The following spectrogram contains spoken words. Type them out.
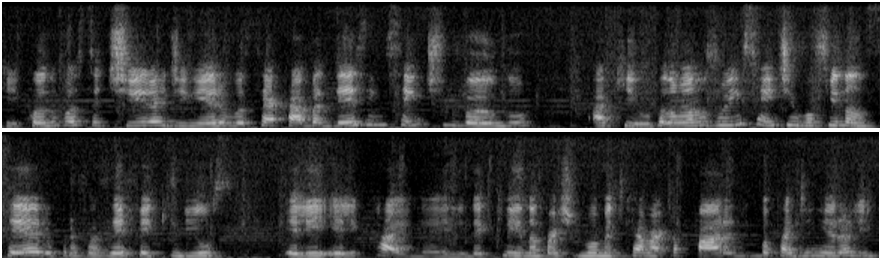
Que quando você tira dinheiro, você acaba desincentivando aquilo. Pelo menos o incentivo financeiro para fazer fake news, ele, ele cai, né? Ele declina a partir do momento que a marca para de botar dinheiro ali.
